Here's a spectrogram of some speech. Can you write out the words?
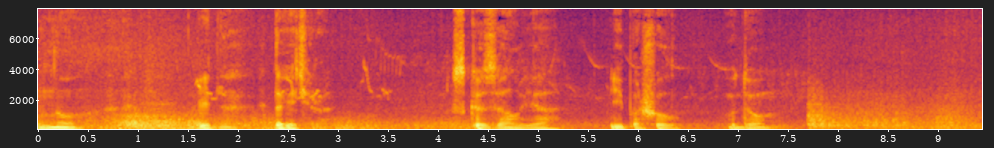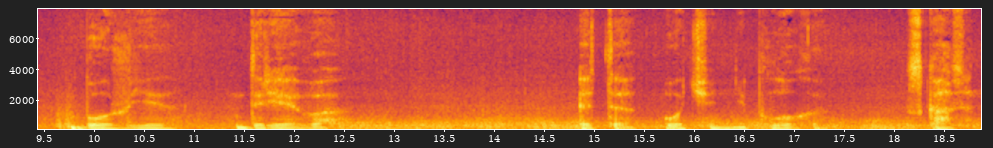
Ну, видно, до вечера. Сказал я и пошел в дом. Божье древо. Это очень неплохо сказано.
